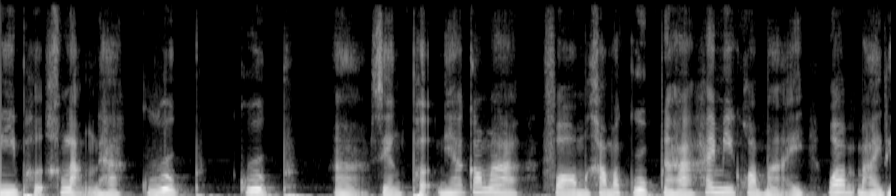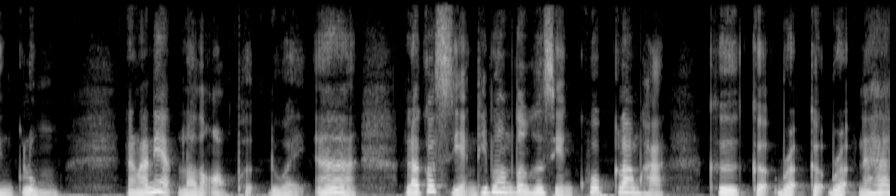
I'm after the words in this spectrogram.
มีเพอข้างหลังนะคะ group group อ่า เสียงเพอเนี้ยก็มาฟอร์มคำว่า group นะคะ ให้มีความหมายว่าหมายถึงกลุ่ม ดังนั้นเนี่ยเราต้องออกเพอด้วย อ่า แล้วก็เสียงที่เพิ่มเติมคือเสียงควบกล้ำค่ะ คือเกะเบะเกะเบะนะคะ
